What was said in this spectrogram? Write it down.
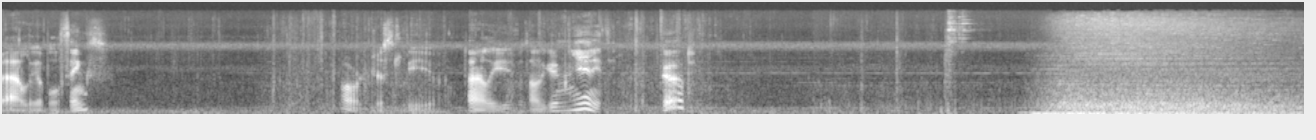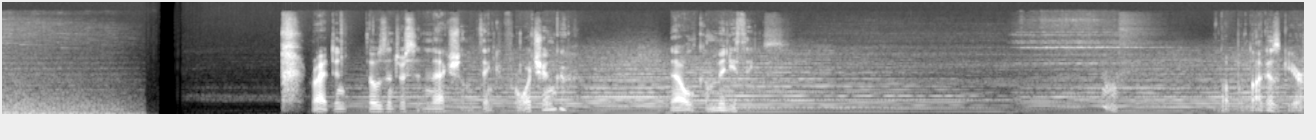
valuable things. Or just leave entirely without giving me anything. Good. Right, and those interested in action, thank you for watching. Now will come many things. Hmm. Nobunaga's gear.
